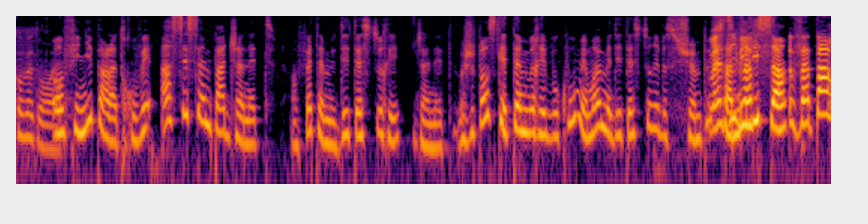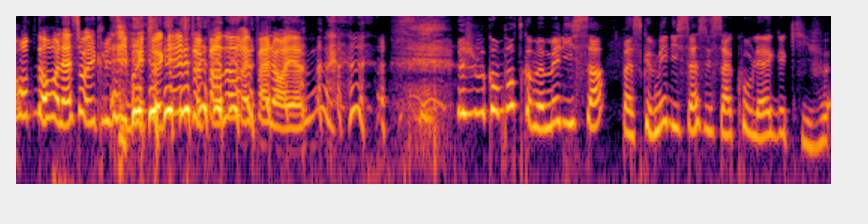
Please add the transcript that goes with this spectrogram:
Complètement. ouais. on finit par la trouver assez sympa, Janet. En fait, elle me détesterait, Janet. Je pense qu'elle t'aimerait beaucoup, mais moi, elle me détesterait parce que je suis un peu sa va- Mélissa. Va pas rompre nos relations avec Lucy Bridge, ok? Je te pardonnerai pas, Lauriane. Je me comporte comme Mélissa parce que Mélissa, c'est sa collègue qui veut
